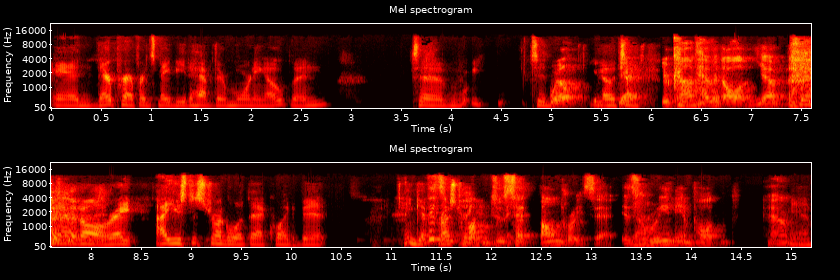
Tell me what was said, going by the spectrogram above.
And their preference may be to have their morning open to to well you know yeah. to you can't have it all yep can't have it all right i used to struggle with that quite a bit and get it's frustrated important to set boundaries there it's yeah. really important yeah. yeah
